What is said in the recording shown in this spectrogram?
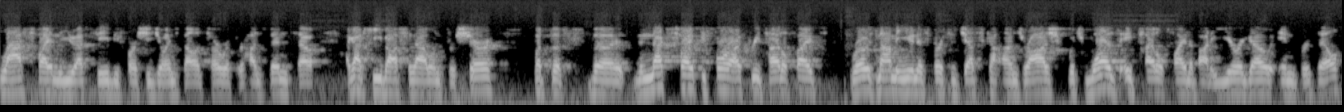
last fight in the UFC before she joins Bellator with her husband. So I got Ribas in that one for sure. But the, the, the next fight before our three title fights, Rose Namajunas versus Jessica Andrade, which was a title fight about a year ago in Brazil.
